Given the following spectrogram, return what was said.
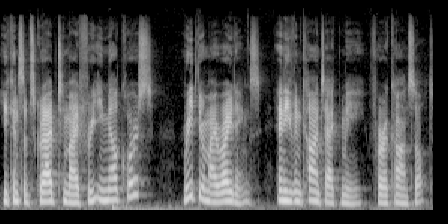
You can subscribe to my free email course, read through my writings, and even contact me for a consult.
